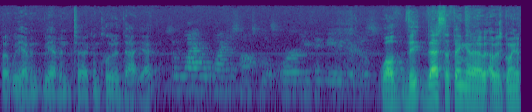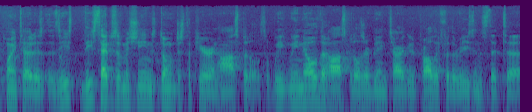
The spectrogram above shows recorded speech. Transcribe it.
but we haven't, we haven't uh, concluded that yet. So why, why just hospitals, or do you think maybe they're? Well, the, that's the thing that I, I was going to point out is, is these, these types of machines don't just appear in hospitals. We, we know that hospitals are being targeted probably for the reasons that uh,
